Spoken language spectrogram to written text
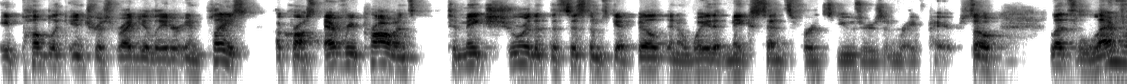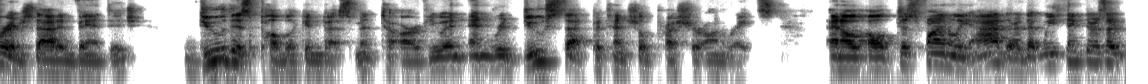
a public interest regulator in place across every province to make sure that the systems get built in a way that makes sense for its users and ratepayers. So let's leverage that advantage, do this public investment to our view, and, and reduce that potential pressure on rates. And I'll, I'll just finally add there that we think there's a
